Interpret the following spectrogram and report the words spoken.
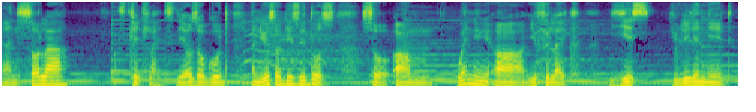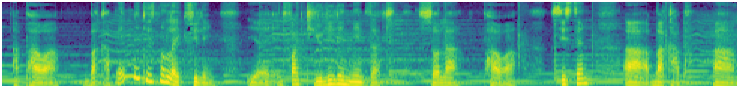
and solar street lights. They're also good and you also deals with those. So um when you uh you feel like yes you really need a power backup. And it is not like feeling. Yeah in fact you really need that solar power system uh backup. Um,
